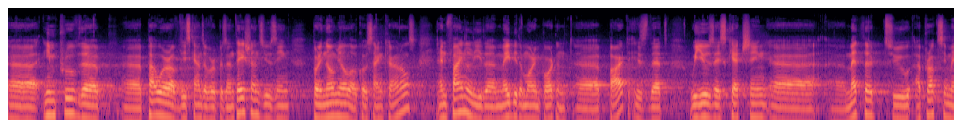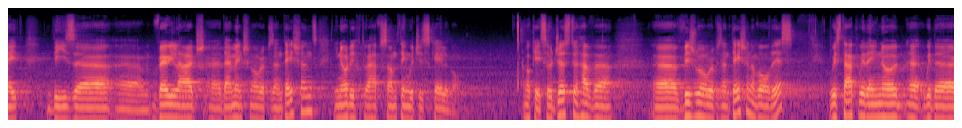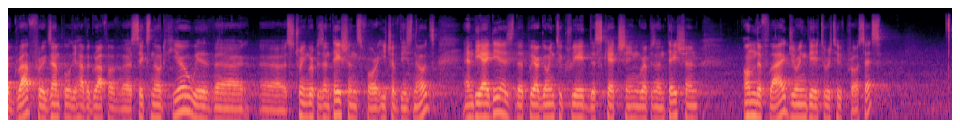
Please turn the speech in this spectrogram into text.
improve the power of these kinds of representations using polynomial or cosine kernels. And finally, the, maybe the more important uh, part is that we use a sketching uh, uh method to approximate these uh, uh, very large dimensional representations in order to have something which is scalable. Okay, so just to have a, a visual representation of all this, we start with a node, uh, with a graph. For example, you have a graph of uh, six nodes here with uh, uh, string representations for each of these nodes. And the idea is that we are going to create the sketching representation on the fly during the iterative process.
